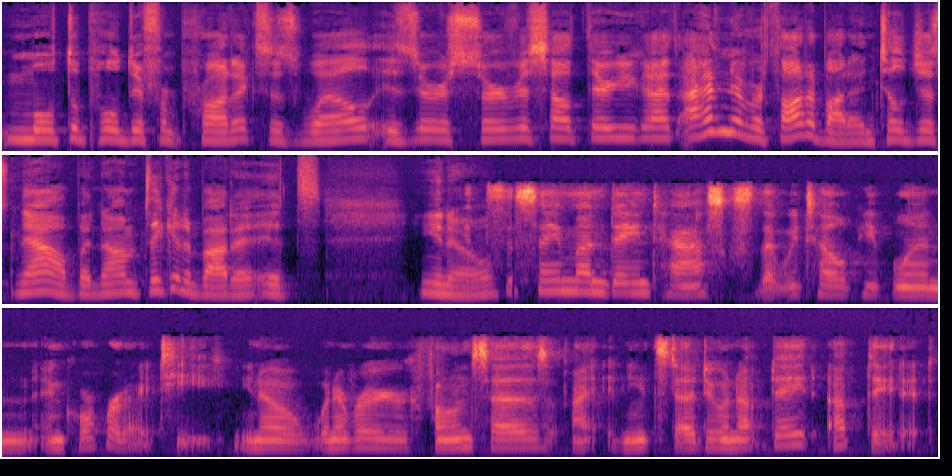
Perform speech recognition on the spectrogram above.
multiple different products as well. Is there a service out there, you guys? I have never thought about it until just now, but now I'm thinking about it. It's, you know, It's the same mundane tasks that we tell people in, in corporate IT. You know, whenever your phone says "I- it needs to do an update, update it.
